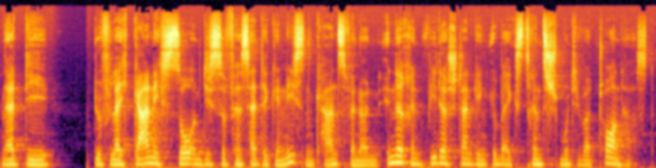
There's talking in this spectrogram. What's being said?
na, die du vielleicht gar nicht so in diese Facette genießen kannst, wenn du einen inneren Widerstand gegenüber extrinsischen Motivatoren hast.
